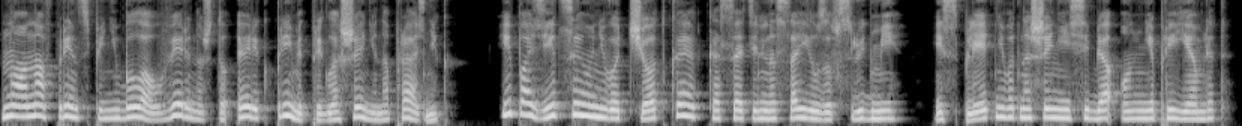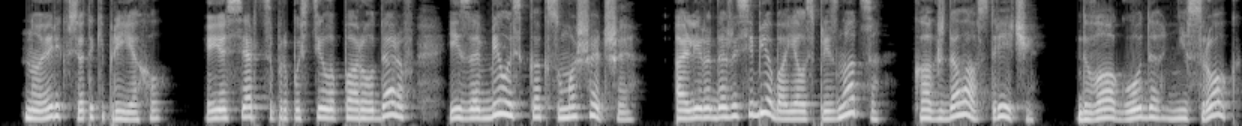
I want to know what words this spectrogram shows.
Но она, в принципе, не была уверена, что Эрик примет приглашение на праздник. И позиция у него четкая касательно союзов с людьми. И сплетни в отношении себя он не приемлет. Но Эрик все-таки приехал. Ее сердце пропустило пару ударов и забилось, как сумасшедшее. А Лира даже себе боялась признаться, как ждала встречи. Два года – не срок,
